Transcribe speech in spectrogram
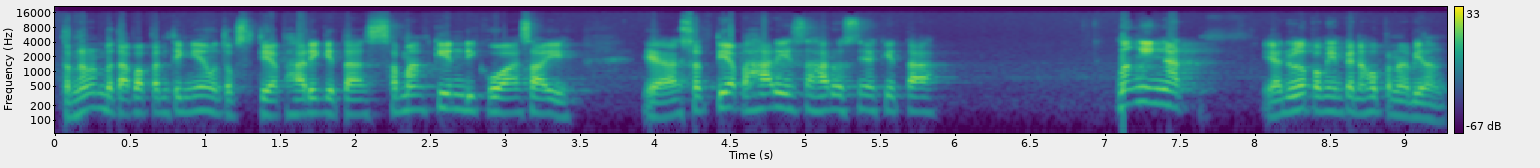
Teman-teman, betapa pentingnya untuk setiap hari kita semakin dikuasai. Ya, setiap hari seharusnya kita mengingat. Ya, dulu pemimpin aku pernah bilang,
